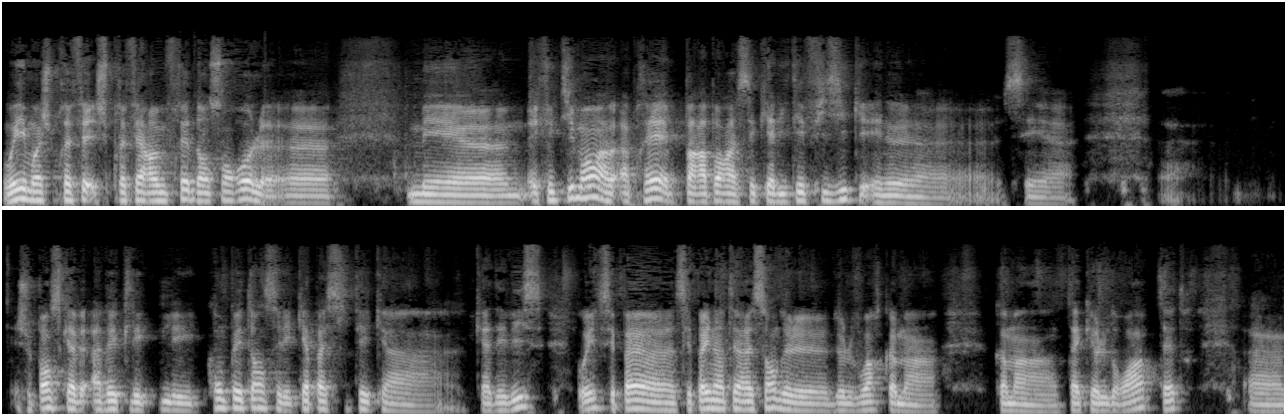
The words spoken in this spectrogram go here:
Oui, moi je préfère, je préfère Humphrey dans son rôle. Euh, mais euh, effectivement, après, par rapport à ses qualités physiques et c'est je pense qu'avec les, les, compétences et les capacités qu'a qu Davis, oui, c'est pas c'est pas inintéressant de, de, le voir comme un comme un tackle droit peut-être. Euh,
